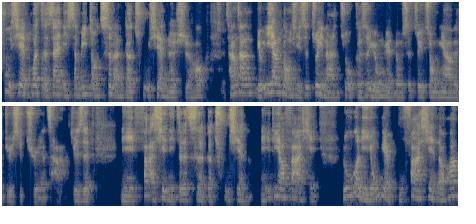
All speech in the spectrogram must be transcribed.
出现，或者在你生命中次人格出现的时候，常常有一样东西是最难做，可是永远都是最重要的，就是觉察，就是你发现你这个次人格出现了，你一定要发现。如果你永远不发现的话，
